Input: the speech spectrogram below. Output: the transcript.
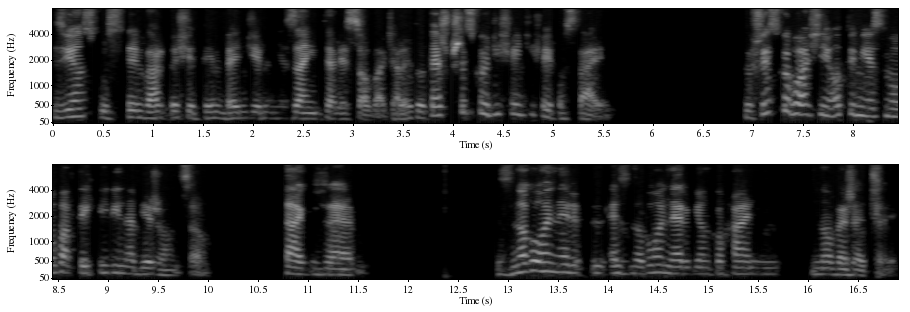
W związku z tym warto się tym będzie mnie zainteresować, ale to też wszystko dzisiaj, dzisiaj powstaje. To wszystko właśnie o tym jest mowa w tej chwili na bieżąco. Także z nową, ener- z nową energią, kochani, nowe rzeczy.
